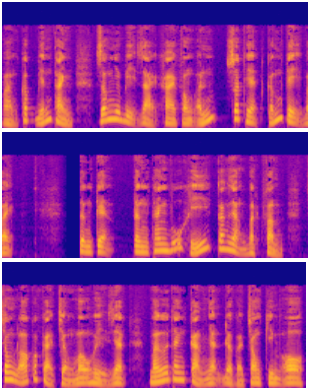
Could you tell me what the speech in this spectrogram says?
hoàng cấp biến thành, giống như bị giải khai phong ấn, xuất hiện cấm kỵ vậy. Từng kiện từng thanh vũ khí, các dạng vật phẩm, trong đó có cả trưởng mâu hủy diệt mà hứa thanh cảm nhận được ở trong kim ô.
